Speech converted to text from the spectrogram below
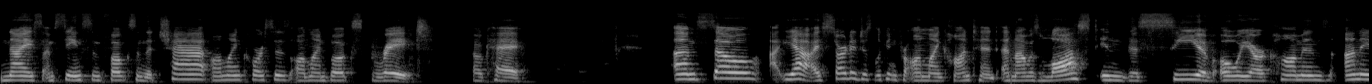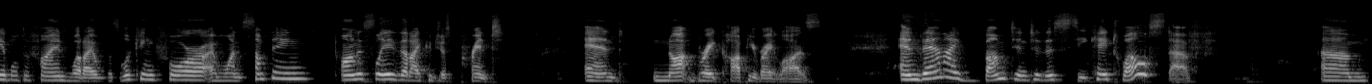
Nice. I'm seeing some folks in the chat, online courses, online books. Great. Okay. Um, so uh, yeah, I started just looking for online content and I was lost in this sea of OER Commons, unable to find what I was looking for. I wanted something honestly that I could just print and not break copyright laws. And then I bumped into this CK12 stuff. Um,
